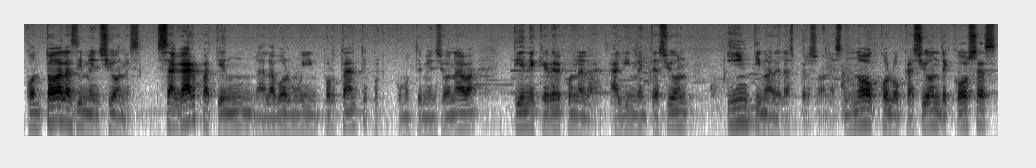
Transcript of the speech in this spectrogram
con todas las dimensiones. Zagarpa tiene una labor muy importante, porque como te mencionaba, tiene que ver con la alimentación íntima de las personas, no colocación de cosas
